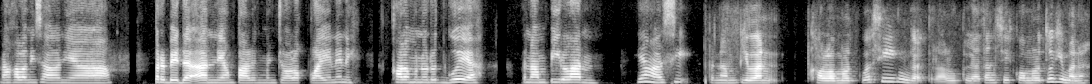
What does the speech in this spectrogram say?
nah kalau misalnya perbedaan yang paling mencolok lainnya nih kalau menurut gue ya penampilan. Ya nggak sih? Penampilan kalau menurut gue sih nggak terlalu kelihatan sih. Kalau menurut lu gimana?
